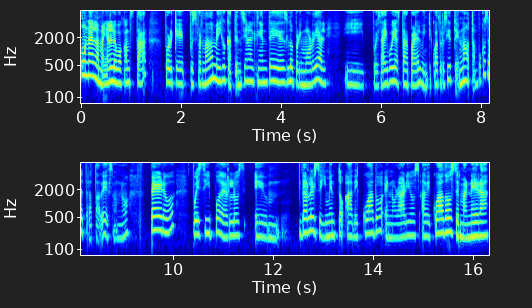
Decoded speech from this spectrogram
una de la mañana le voy a contestar porque pues Fernanda me dijo que atención al cliente es lo primordial y pues ahí voy a estar para el 24/7. No, tampoco se trata de eso, ¿no? Pero pues sí poderlos... Em, darle el seguimiento adecuado en horarios adecuados de manera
